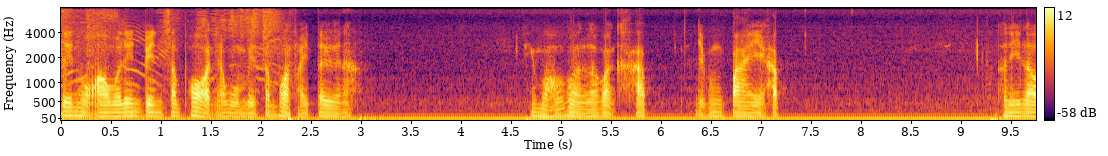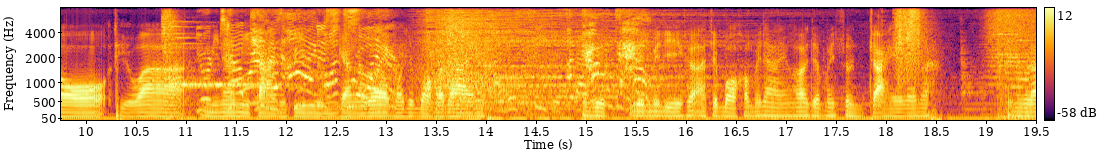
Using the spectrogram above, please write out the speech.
เล่นผมเอามาเล่นเป็นซัพพอร์ตนะผมเป็นซัพพอร์ตไฟเตอร์นะพี่บอกเขาก่อนแล้วก่อนครับอย่าเพิ่งไปครับ ตอนนี้เราถือว่ามีหน้ามีตาในปีหนึ่งกันแล้วก็พอจะบอกเขาได้นะ ถ้าเกิดเล่นไม่ดีก็อาจจะบอกเขาไม่ได้เขาจะไม่สนใจแล้วนะเป็นไร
